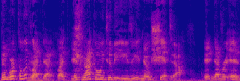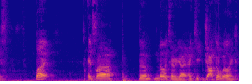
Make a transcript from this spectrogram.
Then work to look Yeah. like that. Like it's not going to be easy. No shit. Yeah. It never is. But it's uh the military guy. I keep Jocko Willink.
